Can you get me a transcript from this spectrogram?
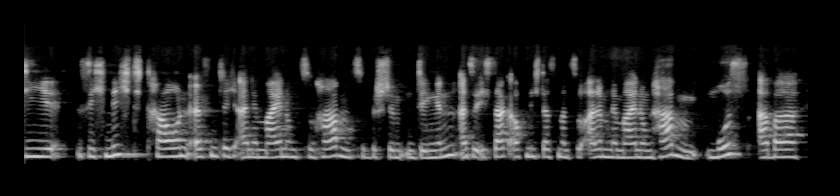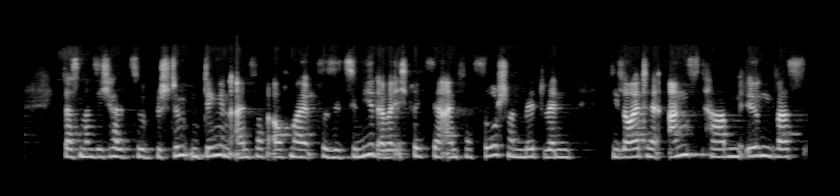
die sich nicht trauen, öffentlich eine Meinung zu haben zu bestimmten Dingen. Also ich sage auch nicht, dass man zu allem eine Meinung haben muss, aber dass man sich halt zu bestimmten Dingen einfach auch mal positioniert. Aber ich kriege es ja einfach so schon mit, wenn die Leute Angst haben, irgendwas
